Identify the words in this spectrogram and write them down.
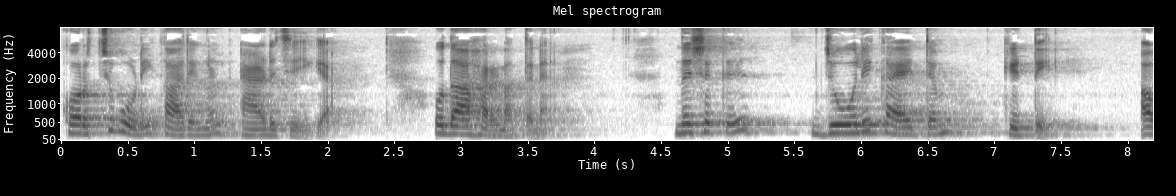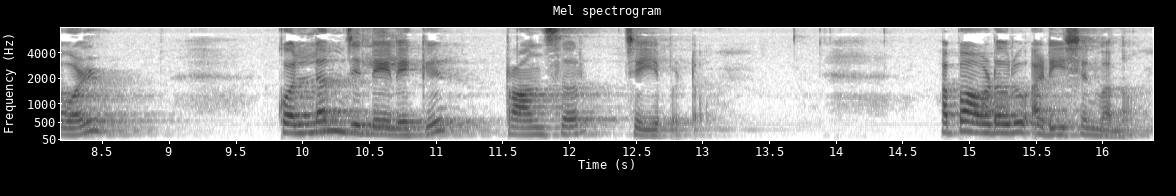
കുറച്ചുകൂടി കാര്യങ്ങൾ ആഡ് ചെയ്യുക. ഉദാഹരണത്തിന് നിഷക്ക് ജോലി കയറ്റം കിട്ടി. അവൾ കൊല്ലം ജില്ലയിലേക്ക് ട്രാൻസ്ഫർ ചെയ്യപ്പെട്ടു. അപ്പോൾ അവിടെ ഒരു അഡീഷൻ വന്നു.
